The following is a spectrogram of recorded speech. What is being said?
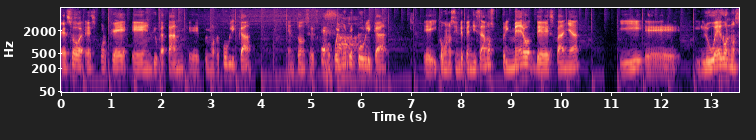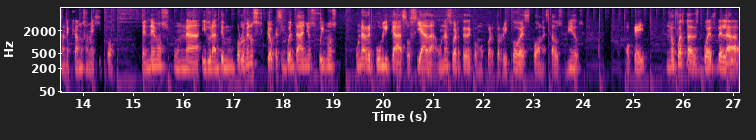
eso es porque en Yucatán eh, fuimos república, entonces como fuimos república eh, y como nos independizamos primero de España y, eh, y, luego nos anexamos a México, tenemos una, y durante por lo menos creo que 50 años fuimos una república asociada, una suerte de como Puerto Rico es con Estados Unidos. ¿Ok? No fue hasta después de la,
